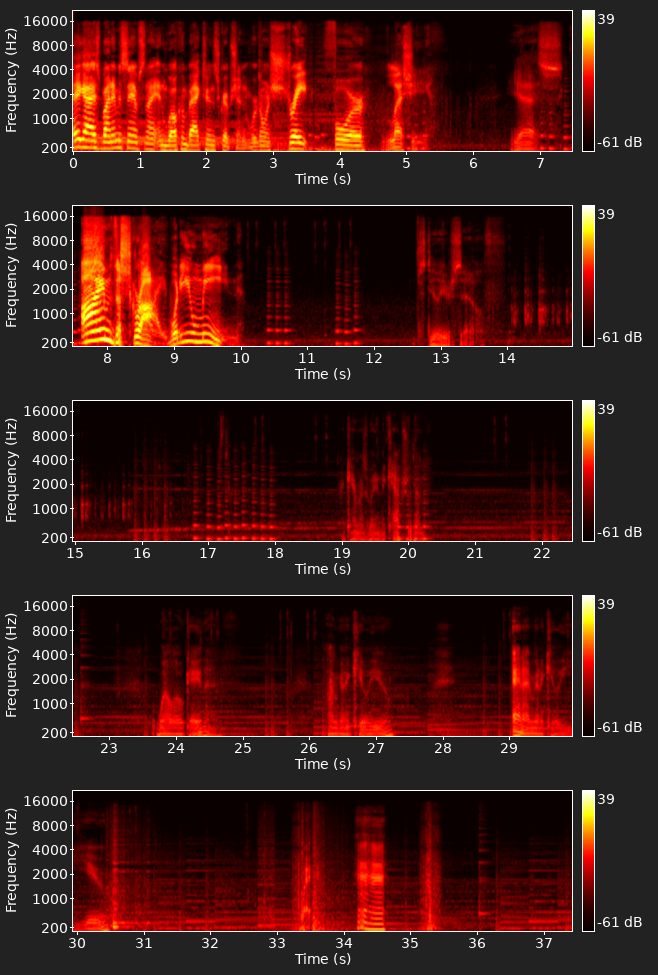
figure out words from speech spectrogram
Hey guys, my name is Samsonite and welcome back to Inscryption. We're going straight for Leshy. Yes. I'm the scribe! What do you mean? Steel yourself. My camera's waiting to capture them. Well, okay then. I'm gonna kill you. And I'm gonna kill you. Whack. Haha.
